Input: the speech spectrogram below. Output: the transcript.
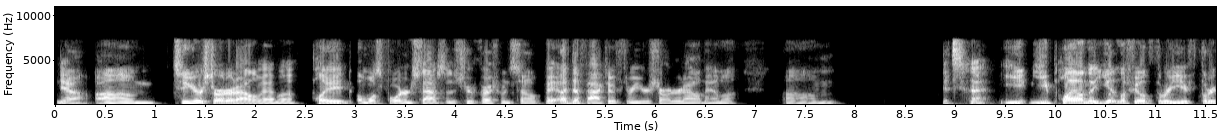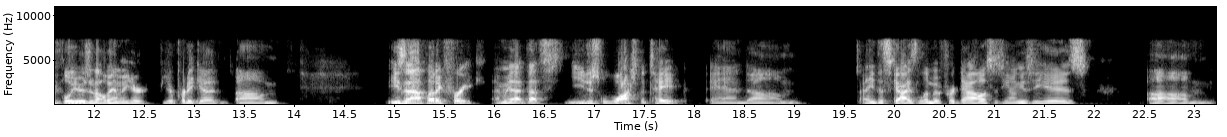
Yeah, um, two-year starter at Alabama, played almost 400 snaps as a true freshman, so a de facto three-year starter at Alabama. Um, it's you, you play on the you get in the field three three full years in Alabama, you're you're pretty good. Um, he's an athletic freak. I mean that that's you just watch the tape, and um, I think the sky's limit for Dallas as young as he is. Um,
